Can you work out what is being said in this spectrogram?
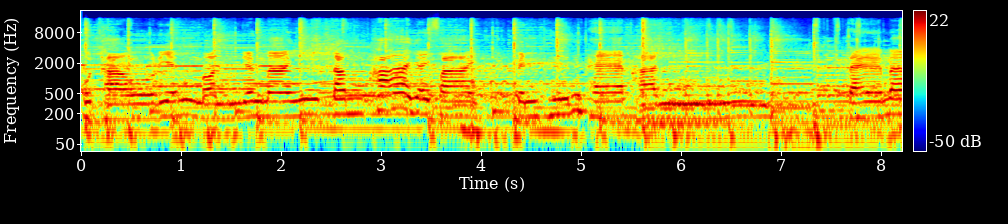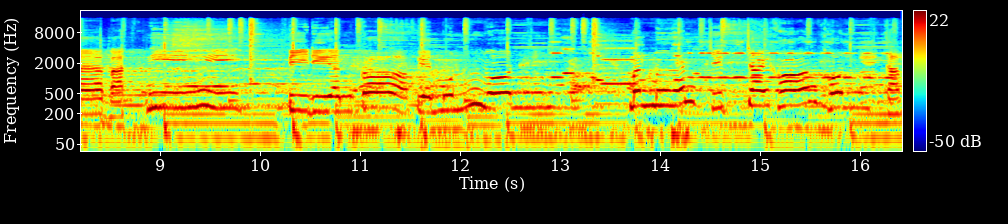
ผู้เฒ่าเลี้ยงบอนเลี้ยงไม้ตำผ้าใหญ่ฝาย เป็นพื้นแพรพัน แต่มาบัดนี้ ปีเดือนก็เปลี่ยนหมุนวน มันเหมือนจิตใจของคนกับ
